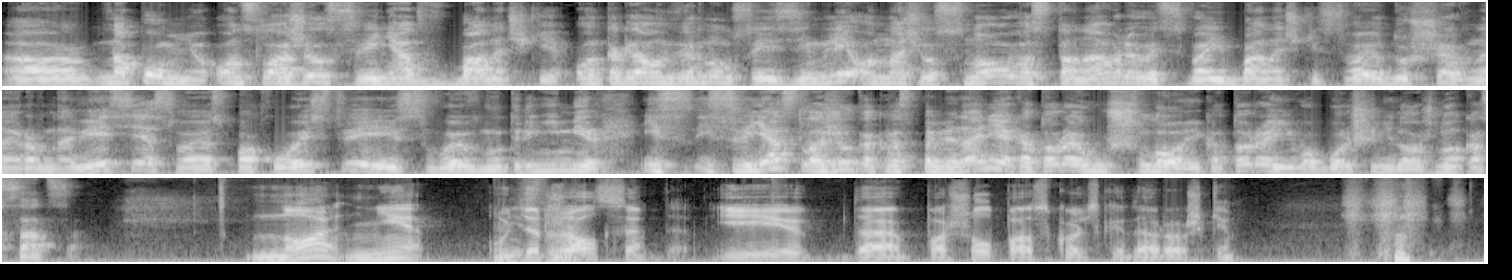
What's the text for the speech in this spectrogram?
э, напомню, он сложил свинят в баночки. Он, когда он вернулся из земли, он начал снова восстанавливать свои баночки, свое душевное равновесие, свое спокойствие и свой внутренний мир. И, и свинят сложил как воспоминание, которое ушло и которое его больше не должно касаться. Но не Не удержался смог, да. и, да, пошел по скользкой дорожке.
